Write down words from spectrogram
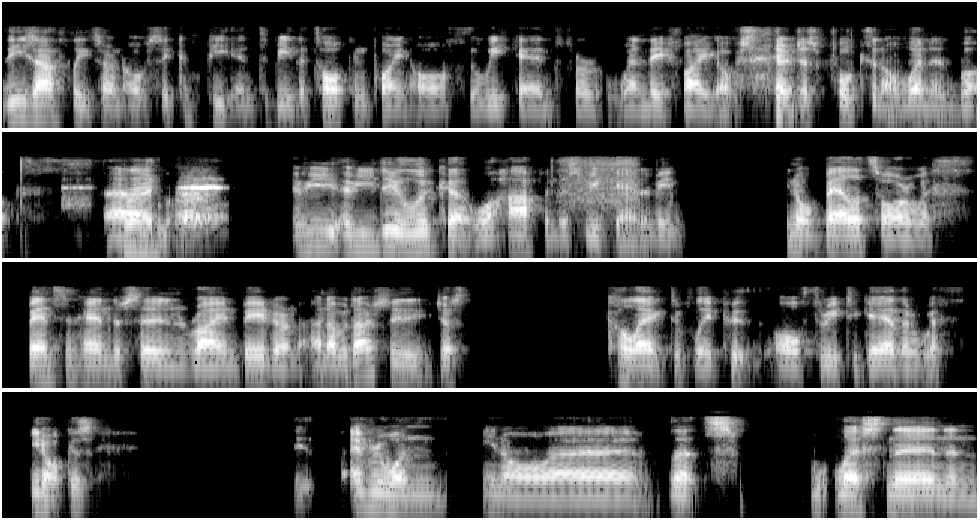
these athletes aren't obviously competing to be the talking point of the weekend for when they fight. Obviously, they're just focusing on winning. But um, right. if you if you do look at what happened this weekend, I mean, you know, Bellator with Benson Henderson, Ryan Bader, and, I would actually just collectively put all three together with, you know, because everyone, you know, uh, that's listening and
